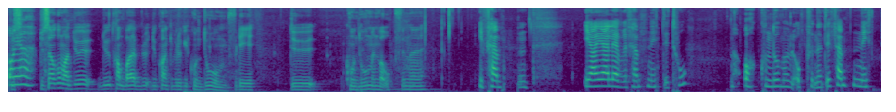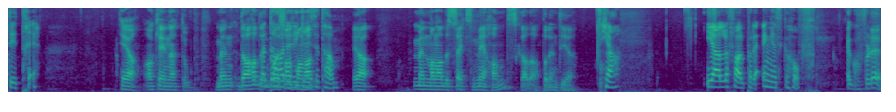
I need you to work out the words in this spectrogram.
oh, yeah. Du snakker om at du, du, kan bare, du kan ikke bruke kondom fordi du Kondomen var oppfunnet I 15 Ja, jeg lever i 1592. Og kondomet ble oppfunnet i 1593. Ja, ok, nettopp. Men da hadde, Men da hadde sånn de grisetarm. ja, Men man hadde sex med hansker da, på den tida? Ja. I alle fall på det engelske hoff. Hvorfor det?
